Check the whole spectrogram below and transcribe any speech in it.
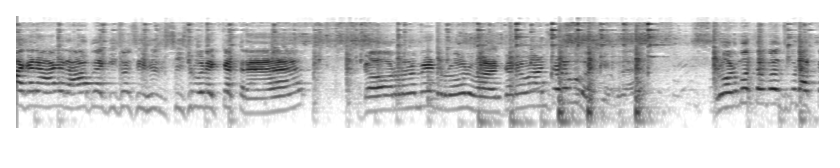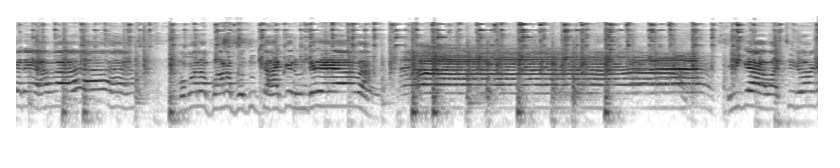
ఆగని ఆగ రాపే కిషో శిశుడు కూడా ఎక్కత్తరా గవర్నమెంట్ రోడ్ వంకర వంకర పోసిండ్రా రోడ్ మొత్తం కొలుచుకుంటూ వస్తారే అవా మొగల పాన పొద్దు కాకే ఉండేదే అవా ఇక వచ్చినగా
